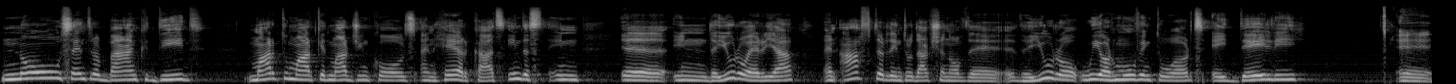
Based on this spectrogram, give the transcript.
no central bank did mark-to-market margin calls and haircuts in the, in, uh, in the euro area. And after the introduction of the, the euro, we are moving towards a daily uh,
